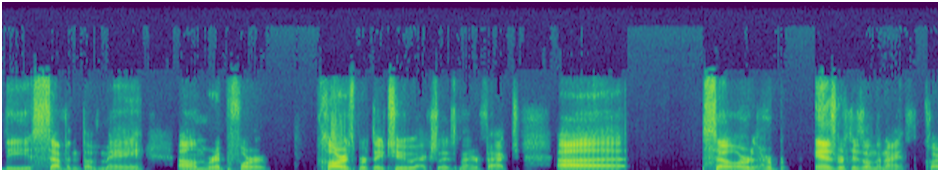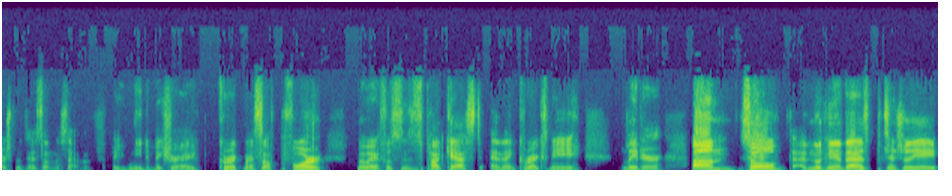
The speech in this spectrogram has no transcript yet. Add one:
the 7th of May. Um, right before Clara's birthday, too, actually, as a matter of fact. Uh so or her Anna's birthday is on the 9th. Clara's birthday is on the 7th. I need to make sure I correct myself before my wife listens to this podcast and then corrects me later. Um, so I'm looking at that as potentially a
